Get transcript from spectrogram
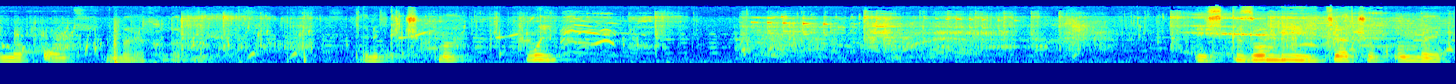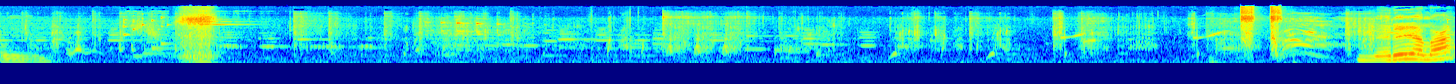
İnşallah altında yakalarım. Seni küçük mü? Uy. Eski zombiye ihtiyaç yok. Onu da yakalayalım. Nereye lan?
